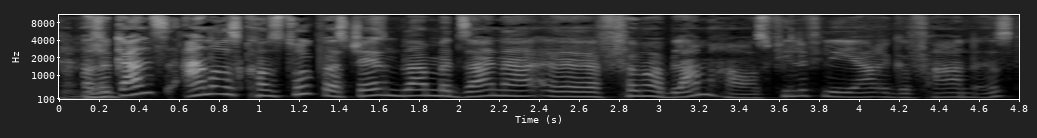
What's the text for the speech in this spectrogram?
Mhm. Also ganz anderes Konstrukt, was Jason Blum mit seiner äh, Firma Blumhouse viele, viele Jahre gefahren ist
